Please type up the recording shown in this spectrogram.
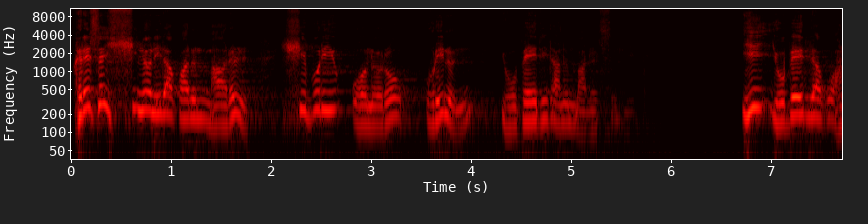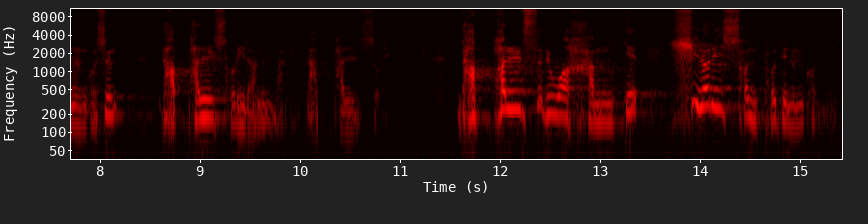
그래서 희년이라고 하는 말을 히브리 원어로 우리는 요벨이라는 말을 씁니다. 이 요벨이라고 하는 것은 나팔 소리라는 말이에요. 나팔 소리. 나팔 소리와 함께 희년이 선포되는 겁니다.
